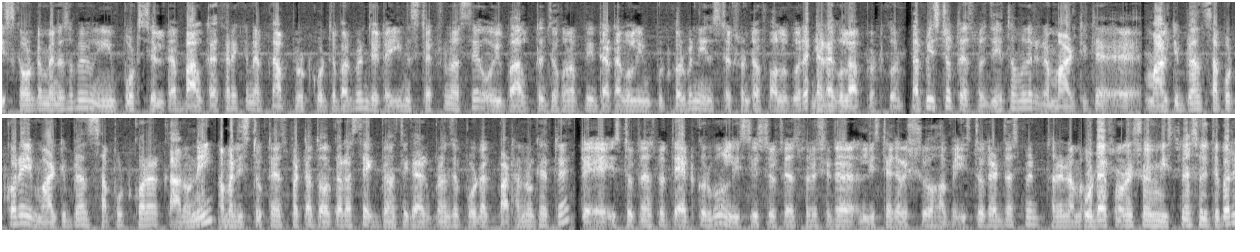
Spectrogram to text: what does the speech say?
ডিসকাউন্টটা ম্যানেজ হবে এবং ইম্পোর্ট সেলটা বাল্ক আকারে এখানে আপনি আপলোড করতে পারবেন। যেটা ইনস্ট্রাকশন আছে, ওই বাল্কটা যখন আপনি ডাটাগুলো ইনপুট করবেন ইনস্ট্রাকশনটা ফলো করে ডাটাগুলো আপলোড করবেন। তারপর স্টক ট্রান্সফার যেহেতু আমাদের এটা মাল্টি মাল্টি ব্রাঞ্চ সাপোর্ট করে, এই মাল্টি ব্রাঞ্চ সাপোর্ট করার কারণেই আমার স্টক ট্রান্সফারটা দরকার আছে। এক ব্রাঞ্চ থেকে আরেক ব্রাঞ্চে প্রোডাক্ট পাঠানোর ক্ষেত্রে স্টক ট্রান্সফারতে অ্যাড করব লিস্ট স্টক ট্রান্সফারে সেটা লিস্ট আকারে শো হবে। স্টক অ্যাডজাস্টমেন্ট ধরেন আমার প্রোডাক্ট অনেক সময় মিসম্যাচ হইতে পারে,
